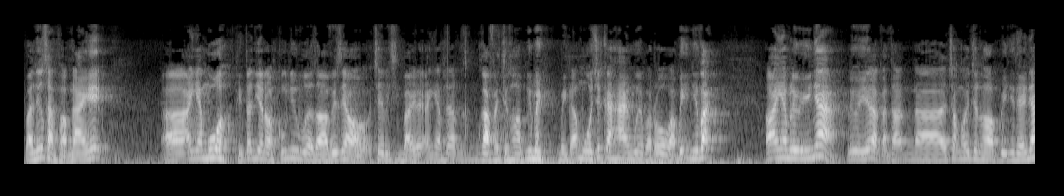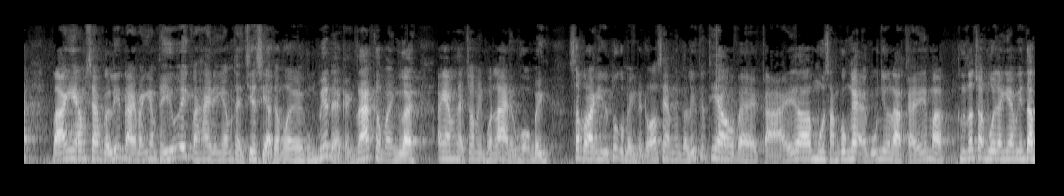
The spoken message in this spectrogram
Và những sản phẩm này ấy à, anh em mua thì tất nhiên rồi cũng như vừa giờ video trên mình trình bày đấy anh em sẽ gặp phải trường hợp như mình. Mình đã mua chiếc K20 Pro và bị như vậy. À, anh em lưu ý nhá. Lưu ý là cẩn thận à, trong cái trường hợp bị như thế nhá. Và anh em xem clip này mà anh em thấy hữu ích và hay thì anh em có thể chia sẻ cho mọi người cùng biết để cảnh giác cho mọi người. Anh em có thể cho mình một like để ủng hộ mình subscribe kênh youtube của mình để đón xem những clip tiếp theo về cái mua sắm công nghệ cũng như là cái mà hướng dẫn chọn mua cho anh em yên tâm.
